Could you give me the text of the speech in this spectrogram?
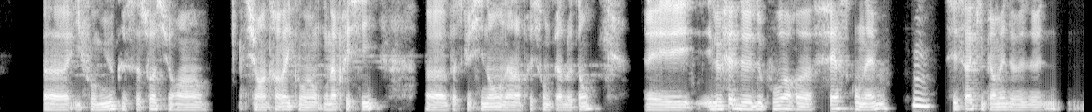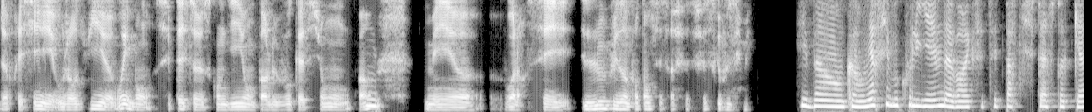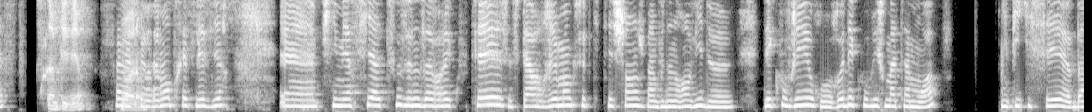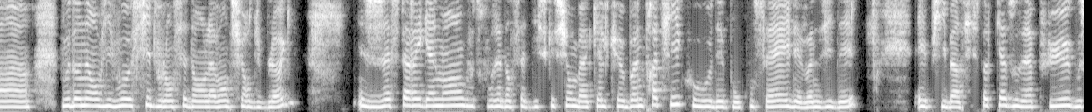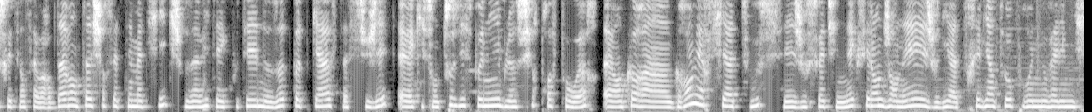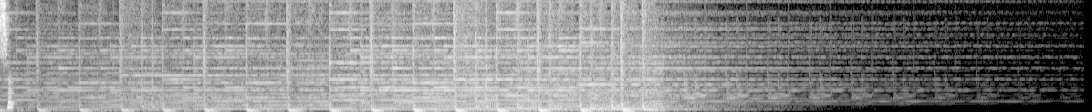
euh, il faut mieux que ce soit sur un sur un travail qu'on apprécie, euh, parce que sinon on a l'impression de perdre le temps. Et, le fait de, de, pouvoir euh, faire ce qu'on aime, hmm. c'est ça qui permet d'apprécier. Et aujourd'hui, euh, oui, bon, c'est peut-être ce qu'on dit, on parle de vocation ou pas, hmm. mais voilà, c'est le plus important, c'est ça, faites, ce que vous aimez. Et eh ben encore merci beaucoup Liam d'avoir accepté de participer à ce podcast. C'était un plaisir. Ça m'a fait vraiment très plaisir. Euh, puis merci à tous de nous avoir écoutés. J'espère vraiment que ce petit échange ben, vous donnera envie de découvrir ou redécouvrir Matamois. Et puis qui sait, euh, ben vous donner envie vous aussi de vous lancer dans l'aventure du blog. J'espère également que vous trouverez dans cette discussion ben, quelques bonnes pratiques ou des bons conseils, des bonnes idées. Et puis, ben, si ce podcast vous a plu, que vous souhaitez en savoir davantage sur cette thématique, je vous invite à écouter nos autres podcasts à ce sujet, euh, qui sont tous disponibles sur Prof Power. Euh, encore un grand merci à tous et je vous souhaite une excellente journée et je vous dis à très bientôt pour une nouvelle émission.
